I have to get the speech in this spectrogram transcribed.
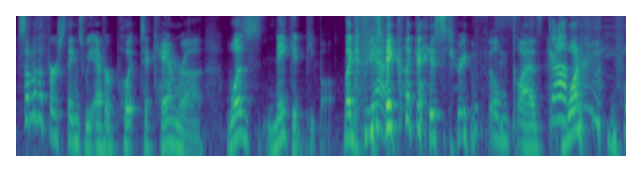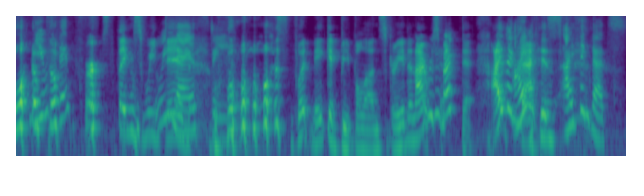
some of the first things we ever put to camera was naked people. Like, if you Yeah. take like a history of film class, God. one of, one of You the miss- first things we We did nasty. was put naked people on screen, and I respect it. I think I, that is I think that's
